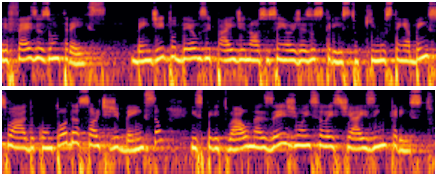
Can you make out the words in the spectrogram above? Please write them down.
Efésios 1:3 Bendito Deus e Pai de nosso Senhor Jesus Cristo, que nos tem abençoado com toda sorte de bênção espiritual nas regiões celestiais em Cristo.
